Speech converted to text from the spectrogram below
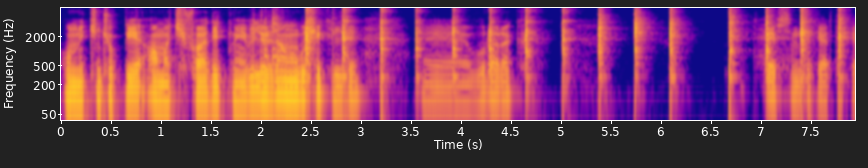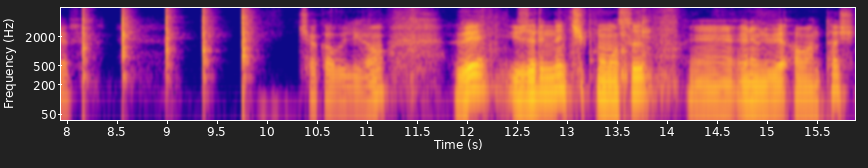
onun için çok bir amaç ifade etmeyebilirdi. Ama bu şekilde eee, vurarak hepsini teker teker çakabiliyor. Ve üzerinden çıkmaması eee, önemli bir avantaj.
